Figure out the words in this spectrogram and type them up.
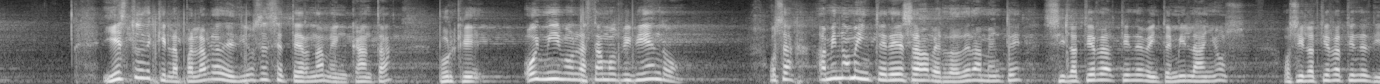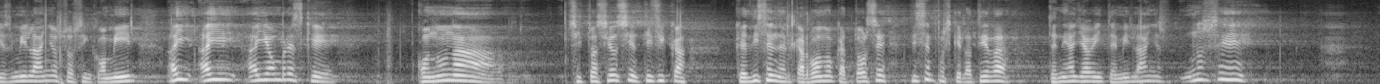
Y esto de que la palabra de Dios es eterna me encanta porque hoy mismo la estamos viviendo. O sea, a mí no me interesa verdaderamente si la tierra tiene 20 mil años o si la tierra tiene 10 mil años o 5 mil. Hay, hay, hay hombres que con una situación científica que dicen el carbono 14, dicen pues que la tierra tenía ya 20 mil años. No sé.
